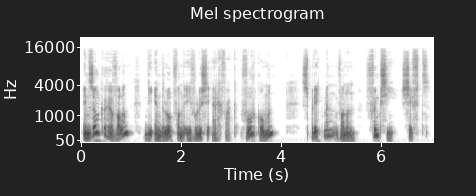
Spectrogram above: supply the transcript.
In zulke gevallen, die in de loop van de evolutie erg vaak voorkomen, spreekt men van een functieshift.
